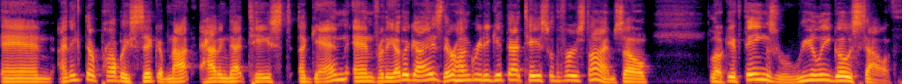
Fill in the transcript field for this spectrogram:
and I think they're probably sick of not having that taste again. And for the other guys, they're hungry to get that taste for the first time. So, look, if things really go south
